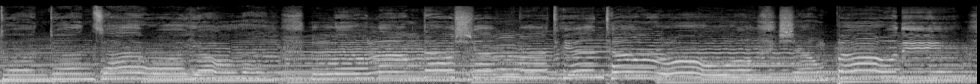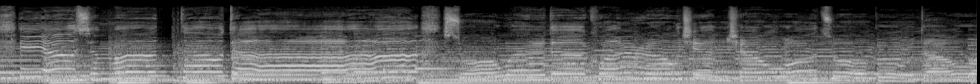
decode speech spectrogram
端端在我摇篮流浪到什么强，我做不到啊！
